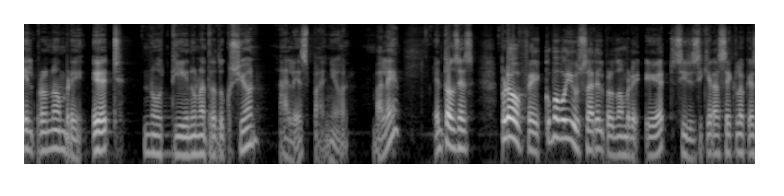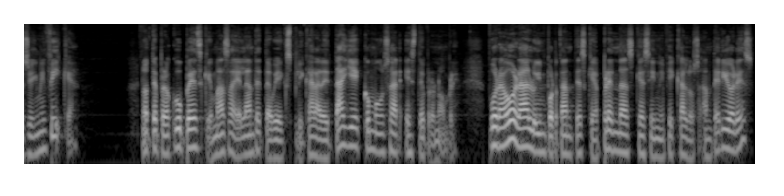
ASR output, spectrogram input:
el pronombre it no tiene una traducción al español, ¿vale? Entonces, profe, ¿cómo voy a usar el pronombre it si ni siquiera sé lo que significa? No te preocupes que más adelante te voy a explicar a detalle cómo usar este pronombre. Por ahora lo importante es que aprendas qué significan los anteriores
